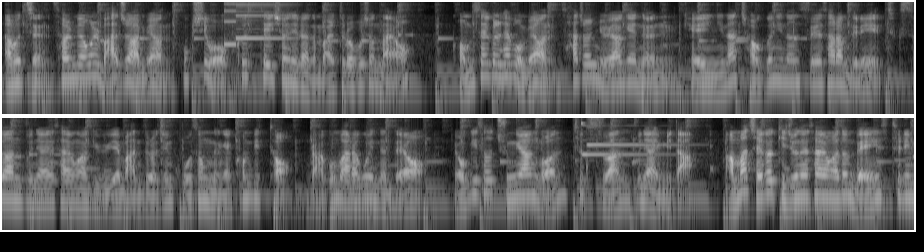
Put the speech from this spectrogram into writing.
아무튼 설명을 마주하면 혹시 워크스테이션이라는 말 들어보셨나요? 검색을 해보면 사전 요약에는 개인이나 적은 인원수의 사람들이 특수한 분야에 사용하기 위해 만들어진 고성능의 컴퓨터라고 말하고 있는데요. 여기서 중요한 건 특수한 분야입니다. 아마 제가 기존에 사용하던 메인스트림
